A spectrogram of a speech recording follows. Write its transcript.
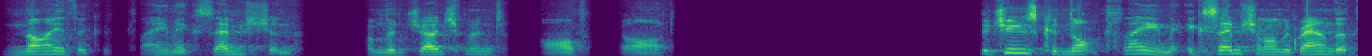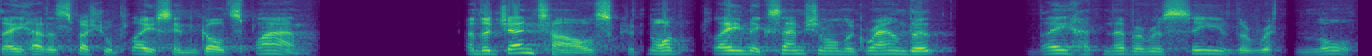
neither could claim exemption from the judgment of God. The Jews could not claim exemption on the ground that they had a special place in God's plan. And the Gentiles could not claim exemption on the ground that they had never received the written law.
